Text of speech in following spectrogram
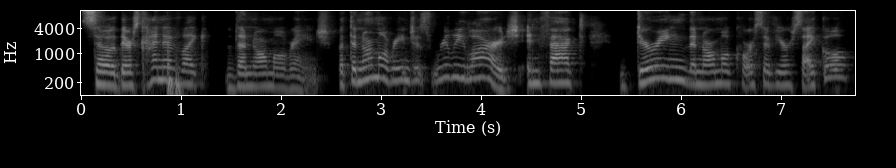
So there's kind of like the normal range, but the normal range is really large. In fact, during the normal course of your cycle,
